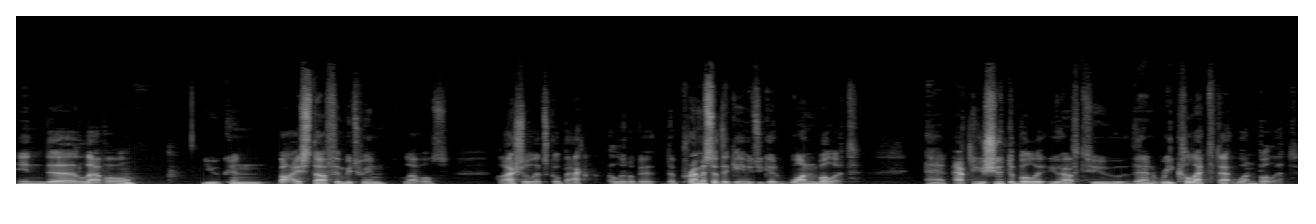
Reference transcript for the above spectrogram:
in the level you can buy stuff in between levels well actually let's go back a little bit the premise of the game is you get one bullet and after you shoot the bullet you have to then recollect that one bullet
